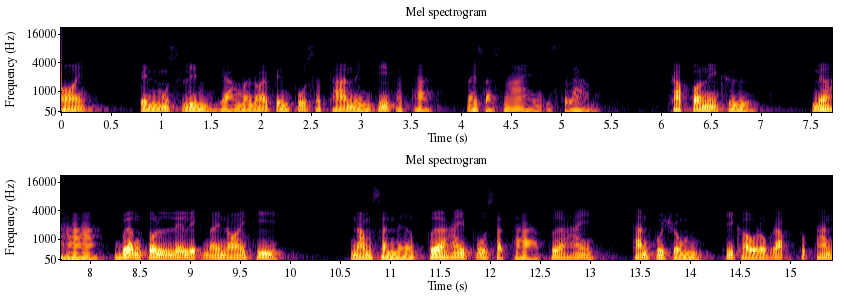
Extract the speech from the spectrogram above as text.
น้อยๆ เป็นมุสลิม อย่างน้อยๆ เป็นผู้ศรัทธาหนึ่งที่ศรัทธาในศาสนาแห่งอิสลาม ครับก็นี่คือเนื้อหาเบื้องต้นเล็กๆ น้อยๆ ที่นำเสนอเพื่อให้ผู้ศรัทธาเพื่อให้ท่านผู้ชมที่เคารพรักทุกท่าน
